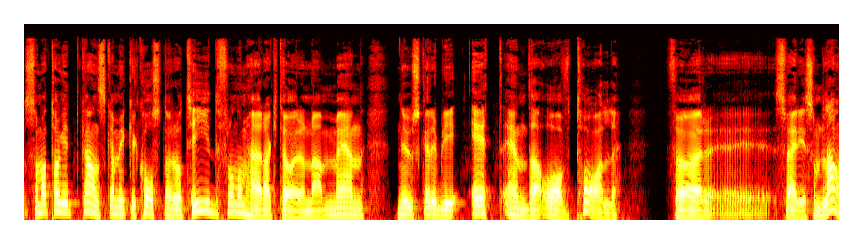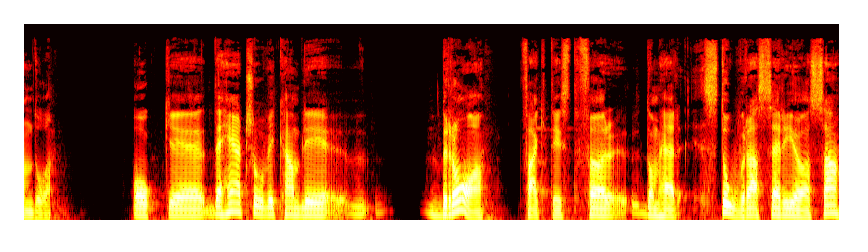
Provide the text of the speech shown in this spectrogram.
som har tagit ganska mycket kostnader och tid från de här aktörerna, men nu ska det bli ett enda avtal för eh, Sverige som land då. Och eh, det här tror vi kan bli bra faktiskt för de här stora seriösa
